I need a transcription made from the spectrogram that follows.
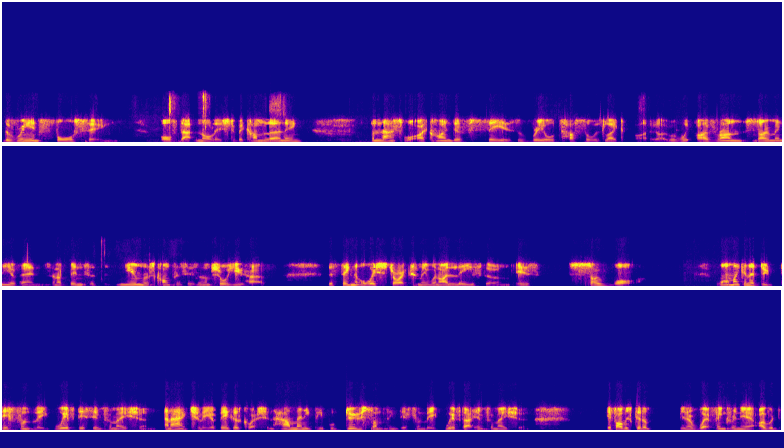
the reinforcing of that knowledge to become learning and that's what I kind of see as the real tussle. Is like I've run so many events and I've been to numerous conferences, and I'm sure you have. The thing that always strikes me when I leave them is, so what? What am I going to do differently with this information? And actually, a bigger question: How many people do something differently with that information? If I was going to, you know, wet finger in the air, I would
